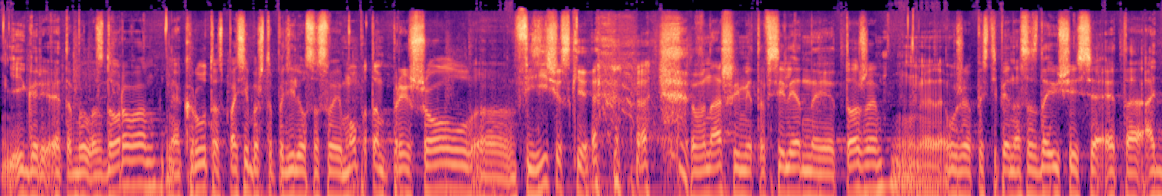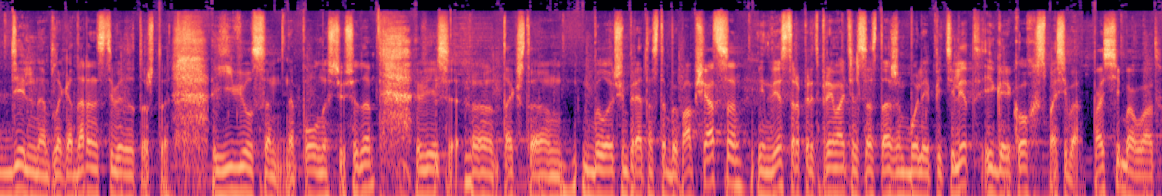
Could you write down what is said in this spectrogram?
Игорь, это было здорово, э, круто. Спасибо, что поделился своим опытом. Пришел э, физически в нашей метавселенной тоже, уже постепенно создающейся. Это отдельная благодарность тебе за то, что явился полностью сюда весь. Э, Так что было очень приятно с тобой пообщаться. Инвестор, предприниматель со стажем более пяти лет. Игорь Кох, спасибо. Спасибо, Влад.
